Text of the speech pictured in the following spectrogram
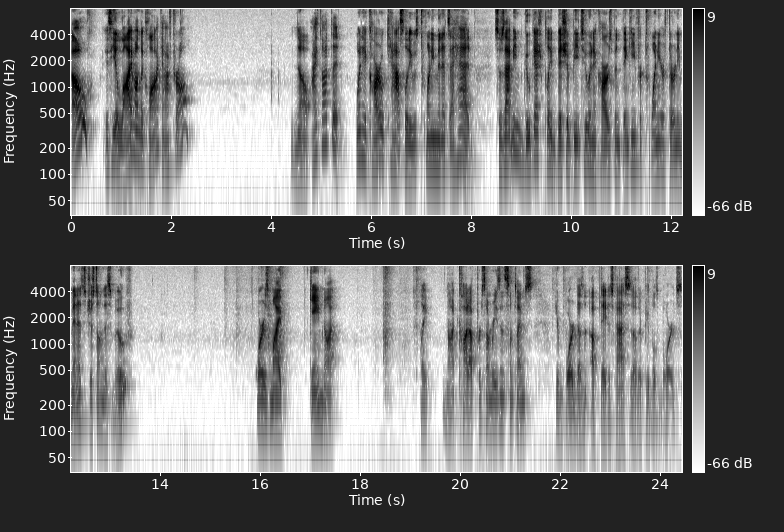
Oh, is he alive on the clock after all? No, I thought that when Hikaru castled, he was 20 minutes ahead. So does that mean Gukesh played bishop b2 and Hikaru's been thinking for 20 or 30 minutes just on this move? Or is my game not like not caught up for some reason? Sometimes your board doesn't update as fast as other people's boards.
